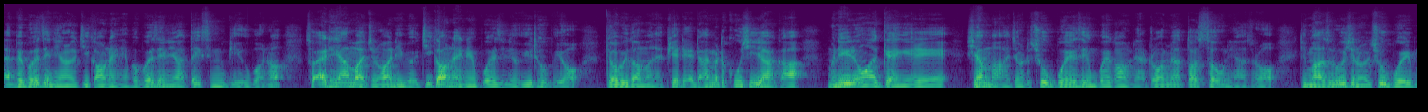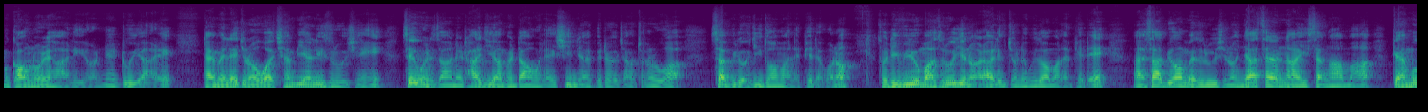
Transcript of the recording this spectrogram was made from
အဲဘယ်ပွဲစဉ်တွေကတော့ကြည်ကောင်းနိုင်တယ်ဘယ်ပွဲစဉ်တွေကတော့တိတ်အဆင်မပြေဘူးပေါ့နော်ဆိုတော့အဲ့ထက်မှာကျွန်တော်ကနေပြီးတော့ကြည်ကောင်းနိုင်တဲ့ပွဲစဉ်တွေကိုရွေးထုတ်ပြီးတော့ပြောပေးသွားမှာလည်းဖြစ်တယ်ဒါပေမဲ့တစ်ခုရှိတာကမနေ့တုန်းကကန်ခဲ့တဲ့ ရက်မှာကျွန်တော်တချို့ပွဲစဉ်ပွဲကောင်းနေတာတော်တော်များသွားစုံနေတာဆိုတော့ဒီမှာဆိုလို့ကျွန်တော်တချို့ပွဲတွေမကောင်းတော့တဲ့ဟာလေးတော့နည်းတွေ့ရတယ်ဒါပေမဲ့လည်းကျွန်တော်တို့ကချန်ပီယံလိဆိုလို့ရှိရင်စိတ်ဝင်စားနေထားကြည့်ရမယ့်တာဝန်လည်းရှိနေတာဖြစ်တော့ကြောင့်ကျွန်တော်တို့ကဆက်ပြီးတော့ကြည့်သွားမှာလည်းဖြစ်တယ်ပေါ့နော်ဆိုတော့ဒီဗီဒီယိုမှာဆိုလို့ရှိရင်တော့အဲ့ဒါလေးကိုကျွန်တော်လုပ်ပေးသွားမှာလည်းဖြစ်တယ်အဲစပြောရမယ်ဆိုလို့ရှိရင်တော့ည7:15နာရီ15မှာကန်မှု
